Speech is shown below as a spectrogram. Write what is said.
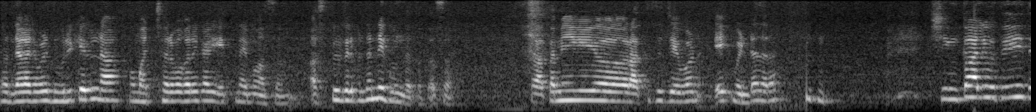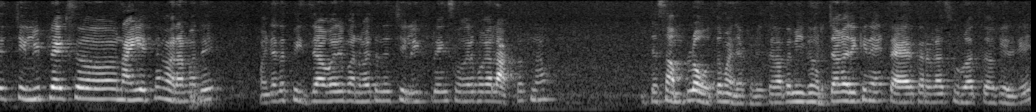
संध्याकाळच्या वेळेस धुरी केली ना मग मच्छर वगैरे काही येत नाही मग असं. असतील तरी पण ते निघून जातात असं. तर आता मी रात्रीचं जेवण एक मिनटं जरा. शिंका आली होती ते चिली फ्लेक्स नाही येत ना घरामध्ये. म्हणजे आता पिझ्झा वगैरे बनवायचं तर चिली फ्लेक्स वगैरे बघा लागतात ना. ते संपलं होतं माझ्याकडे. तर आता मी घरच्या घरी की नाही तयार करायला सुरुवात केली आहे.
